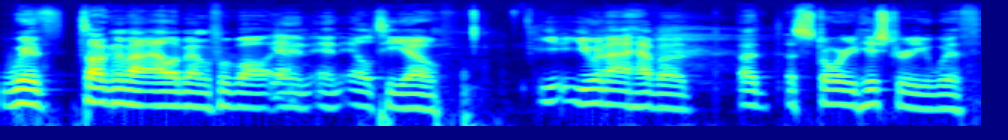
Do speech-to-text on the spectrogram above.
with talking about Alabama football Yeah. and, and LTO, you, you and I have a, a, a storied history with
